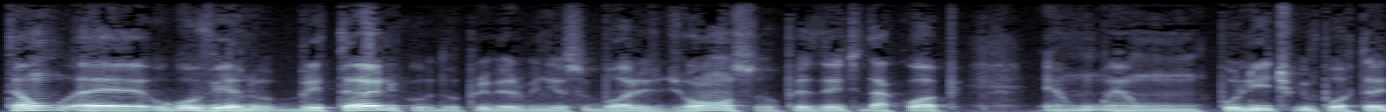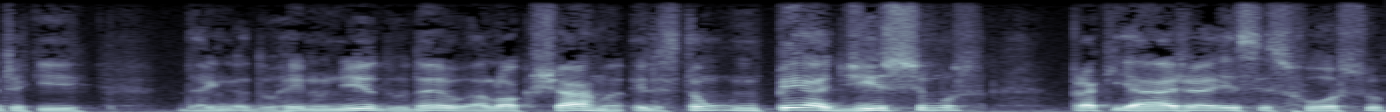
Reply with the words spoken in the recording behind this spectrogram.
Então, é, o governo britânico, do primeiro-ministro Boris Johnson, o presidente da COP, é um, é um político importante aqui da, do Reino Unido, né, o Alok Sharma, eles estão empenhadíssimos para que haja esse esforço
